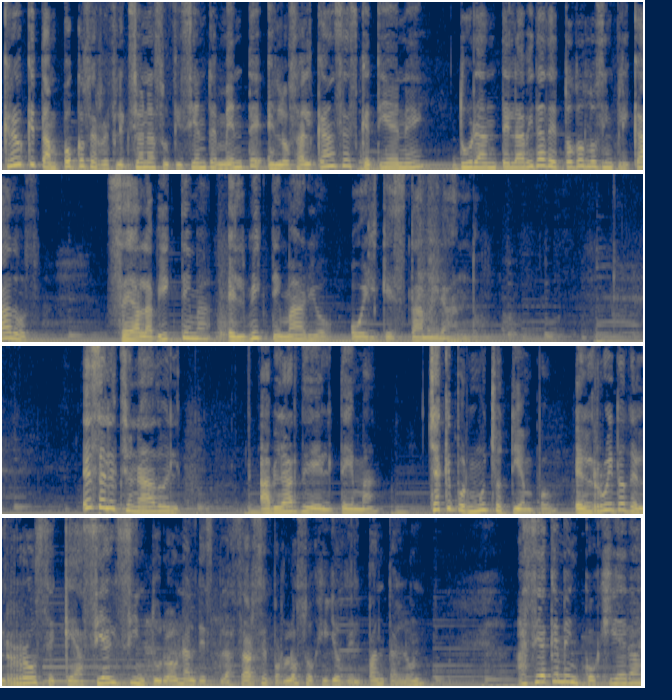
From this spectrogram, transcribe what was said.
creo que tampoco se reflexiona suficientemente en los alcances que tiene durante la vida de todos los implicados, sea la víctima, el victimario o el que está mirando. He seleccionado el hablar del tema ya que por mucho tiempo el ruido del roce que hacía el cinturón al desplazarse por los ojillos del pantalón hacía que me encogiera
